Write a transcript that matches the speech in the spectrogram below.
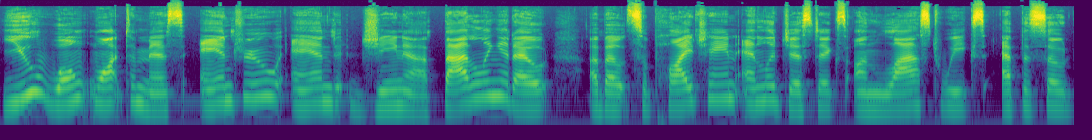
You won't want to miss Andrew and Gina battling it out about supply chain and logistics on last week's episode.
